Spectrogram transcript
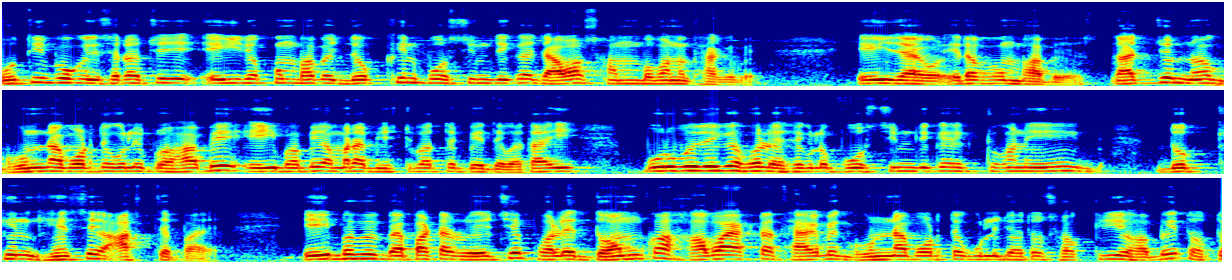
গতি প্রকৃতি, সেটা হচ্ছে এই রকমভাবে দক্ষিণ পশ্চিম দিকে যাওয়ার সম্ভাবনা থাকবে এই জায়গা, এরকমভাবে। তার জন্য ঘূর্ণাবর্তগুলির প্রভাবে এইভাবে আমরা বৃষ্টিপাতটা পেতে পারি। তাই পূর্ব দিকে হলে সেগুলো পশ্চিম দিকে একটুখানি দক্ষিণ ঘেঁষে আসতে পারে। এইভাবে ব্যাপারটা রয়েছে, ফলে দমকা হাওয়া একটা থাকবে, ঘূর্ণাবর্তগুলি যত সক্রিয় হবে তত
